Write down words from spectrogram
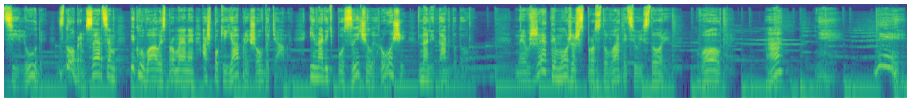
Ці люди з добрим серцем піклувались про мене, аж поки я прийшов до тями, і навіть позичили гроші на літак додому. Невже ти можеш спростувати цю історію, Волтере? А? Ні. Ні.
